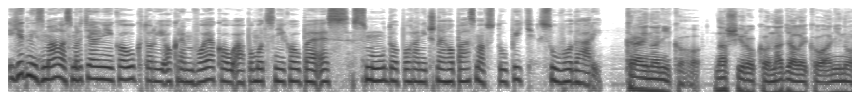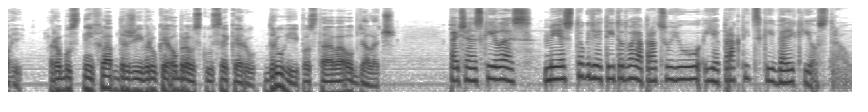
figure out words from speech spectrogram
Jedný z mála smrteľníkov, ktorí okrem vojakov a pomocníkov PS smú do pohraničného pásma vstúpiť, sú vodári. Krajina nikoho, na široko, na ďaleko ani nohy. Robustný chlap drží v ruke obrovskú sekeru, druhý postáva obďaleč. Pečenský les, miesto, kde títo dvaja pracujú, je prakticky veľký ostrov.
